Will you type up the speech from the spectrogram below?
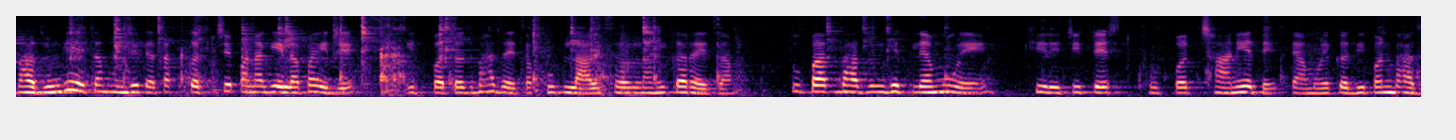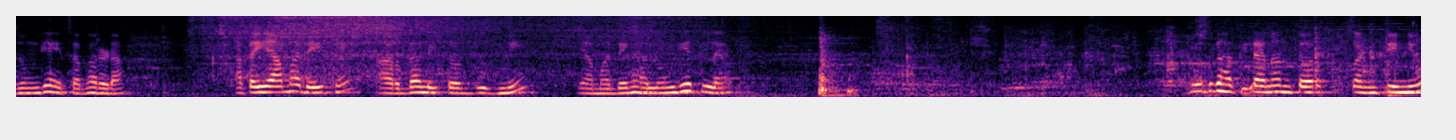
भाजून घ्यायचा म्हणजे त्याचा कच्चेपणा गेला पाहिजे. इतपतच भाजायचा खूप लालसर नाही करायचा. तुपात भाजून घेतल्यामुळे खिरीची टेस्ट खूपच छान येते. त्यामुळे कधी पण भाजून घ्यायचा भरडा. आता यामध्ये इथे अर्धा लिटर दूध मी यामध्ये घालून घेतलं आहे दूध घातल्यानंतर कंटिन्यू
